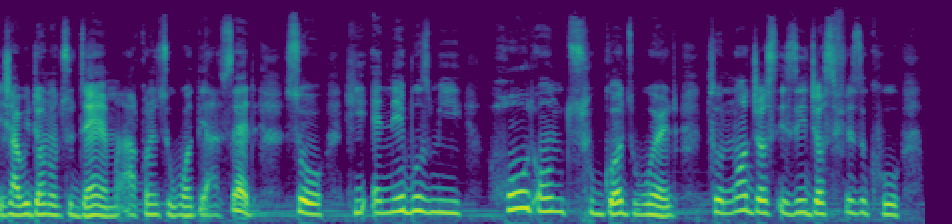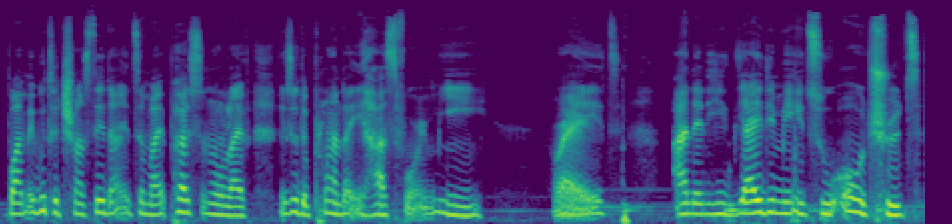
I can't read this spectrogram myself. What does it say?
it shall be done unto them according to what they have said. So he enables me hold on to God's word. So not just is it just physical, but I'm able to translate that into my personal life, into the plan that He has for me. Right? and then he guided me into all truths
